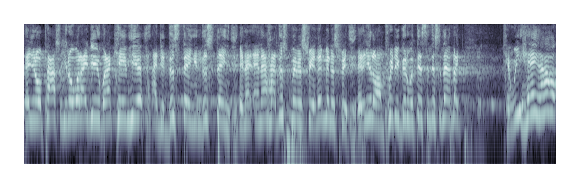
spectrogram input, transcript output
And you know, Pastor, you know what I did when I came here? I did this thing and this thing, and I, and I had this ministry and that ministry, and you know, I'm pretty good with this and this and that. I'm like, can we hang out?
